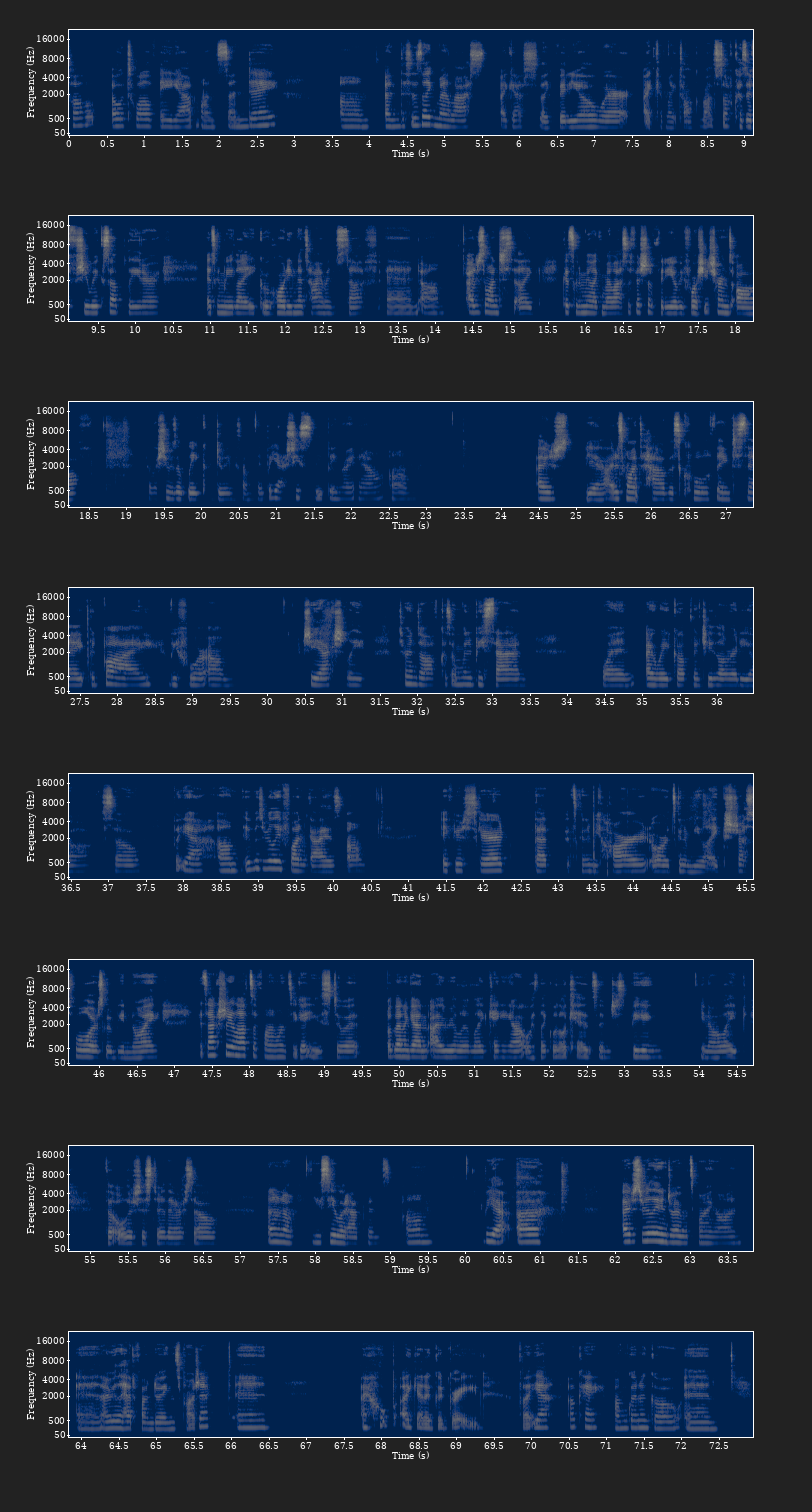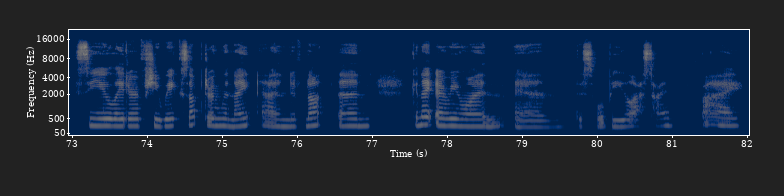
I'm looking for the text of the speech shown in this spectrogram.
12 12 a.m. on Sunday. Um, and this is like my last, I guess, like video where I can like talk about stuff. Cause if she wakes up later, it's gonna be like recording the time and stuff. And um, I just wanted to like, cause it's gonna be like my last official video before she turns off. I wish she was awake or doing something. But yeah, she's sleeping right now. Um, I just yeah, I just wanted to have this cool thing to say goodbye before um she actually turns off because I'm gonna be sad when I wake up and she's already off. So, but yeah, um, it was really fun, guys. Um, if you're scared that it's gonna be hard or it's gonna be like stressful or it's gonna be annoying, it's actually lots of fun once you get used to it. But then again, I really like hanging out with like little kids and just being, you know, like the older sister there. So I don't know. You see what happens. Um, but yeah, uh, I just really enjoy what's going on, and I really had fun doing this project, and I hope I get a good grade. But yeah, okay, I'm gonna go and see you later if she wakes up during the night, and if not, then good night, everyone, and this will be the last time. Bye.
